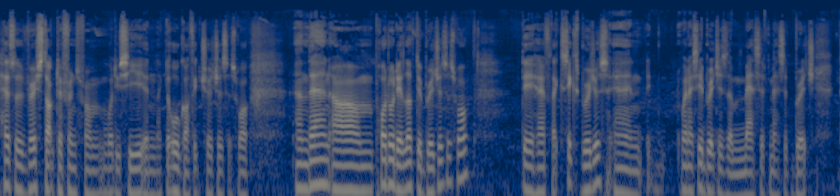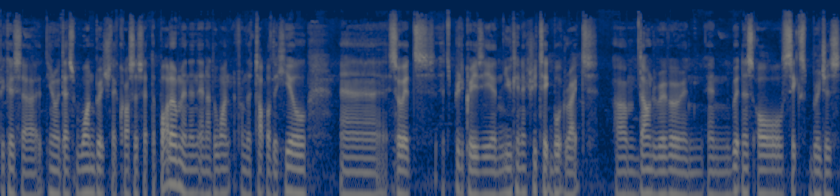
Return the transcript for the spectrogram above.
has a very stark difference from what you see in like the old Gothic churches as well. And then um, Porto, they love the bridges as well. They have like six bridges, and when I say bridge, is a massive, massive bridge because uh, you know there's one bridge that crosses at the bottom, and then another one from the top of the hill. Uh, so it's it's pretty crazy, and you can actually take boat rides um, down the river and and witness all six bridges.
